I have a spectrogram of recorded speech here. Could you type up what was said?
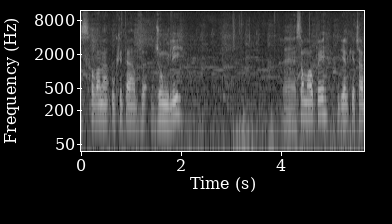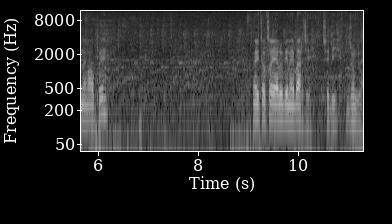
schowana, ukryta w dżungli. E, Są małpy, wielkie czarne małpy. No i to, co ja lubię najbardziej, czyli dżunglę.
